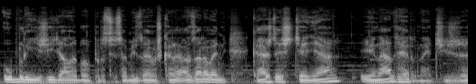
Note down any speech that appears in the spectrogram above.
ublížiť, alebo proste sa mi zdajú škaredé. A zároveň každé štenia je nádherné, čiže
